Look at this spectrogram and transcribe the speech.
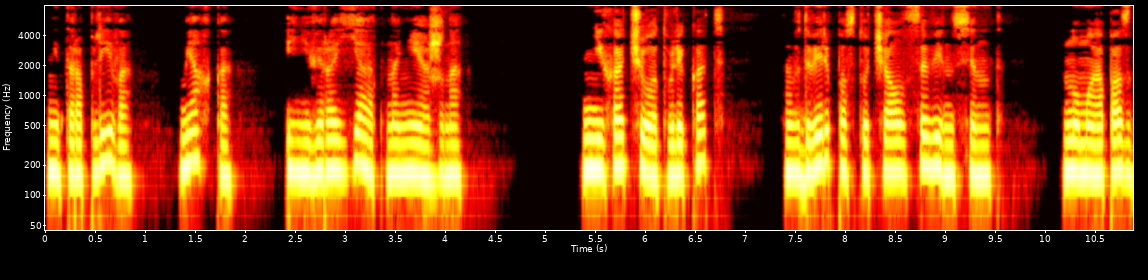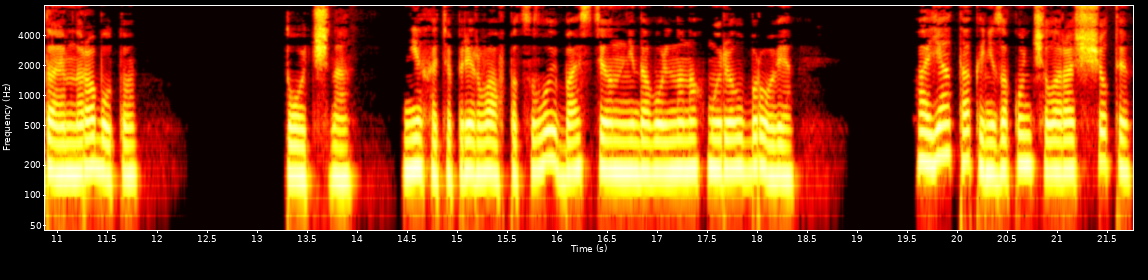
Неторопливо, мягко и невероятно нежно. «Не хочу отвлекать», в дверь постучался Винсент. «Но мы опоздаем на работу». «Точно». Нехотя прервав поцелуй, Бастиан недовольно нахмурил брови. «А я так и не закончила расчеты»,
